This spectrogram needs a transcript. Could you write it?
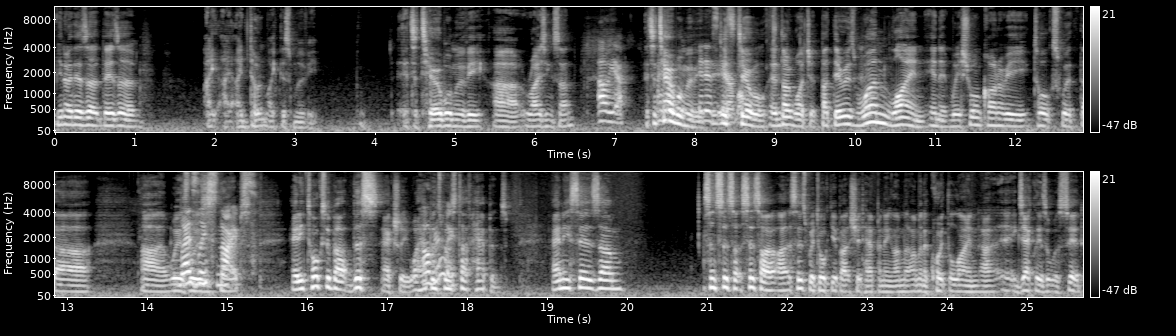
you know, there's a there's a. I, I, I don't like this movie. It's a terrible movie, uh, Rising Sun. Oh yeah, It's a terrible movie. It is It's terrible. terrible, and don't watch it. But there is one line in it where Sean Connery talks with uh, uh, where's Leslie Wesley Snipes. and he talks about this actually. What happens when really? stuff happens? And he says, um, since since since, I, since we're talking about shit happening, I'm, I'm going to quote the line uh, exactly as it was said.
